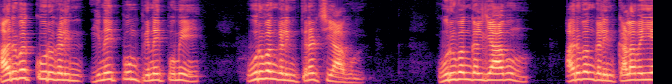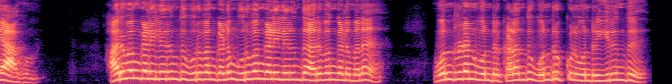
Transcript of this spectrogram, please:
அருவக்கூறுகளின் இணைப்பும் பிணைப்புமே உருவங்களின் திரட்சியாகும். உருவங்கள் யாவும் அருவங்களின் கலவையே ஆகும். அருவங்களிலிருந்து உருவங்களும் உருவங்களிலிருந்து அருவங்களும் என ஒன்றுடன் ஒன்று கலந்து ஒன்றுக்குள் ஒன்று இருந்து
